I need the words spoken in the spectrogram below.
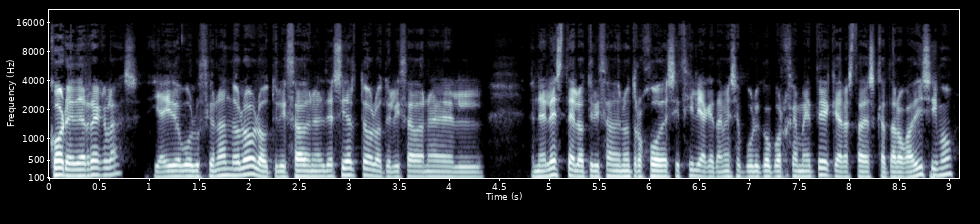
core de reglas y ha ido evolucionándolo, lo ha utilizado en el desierto, lo ha utilizado en el, en el este, lo ha utilizado en otro juego de Sicilia que también se publicó por GMT, que ahora está descatalogadísimo.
